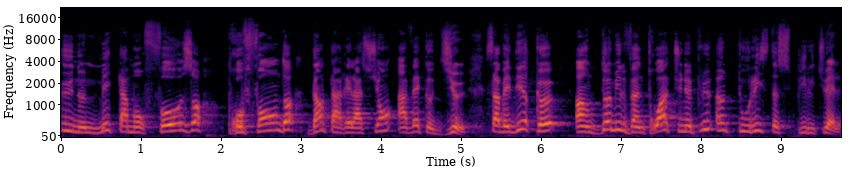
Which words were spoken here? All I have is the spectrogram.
une métamorphose profonde dans ta relation avec Dieu. Ça veut dire que en 2023, tu n'es plus un touriste spirituel.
